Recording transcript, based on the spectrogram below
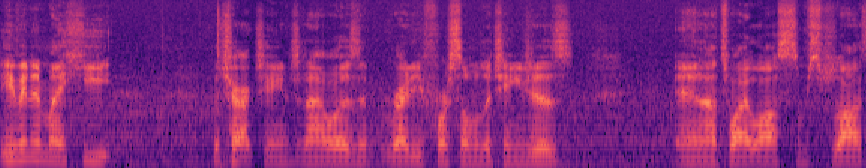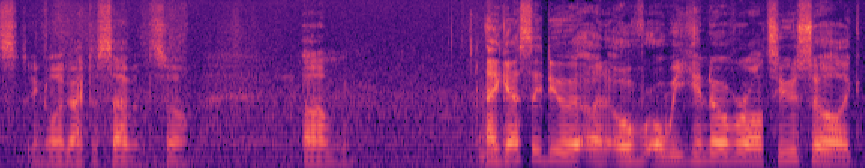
Even in my heat, the track changed and I wasn't ready for some of the changes, and that's why I lost some spots and going back to seventh. So, um, I guess they do an over a weekend overall too. So like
